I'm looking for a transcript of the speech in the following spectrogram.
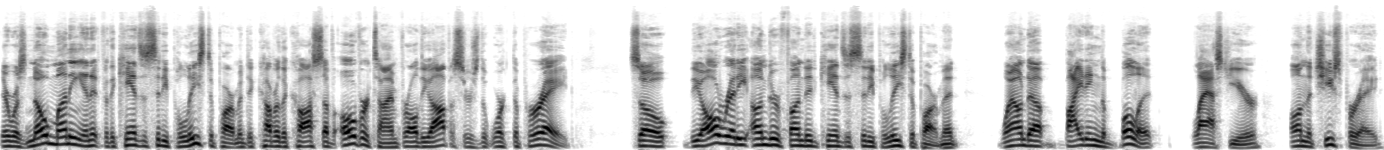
there was no money in it for the Kansas City Police Department to cover the costs of overtime for all the officers that worked the parade. So the already underfunded Kansas City Police Department wound up biting the bullet last year on the Chiefs parade.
